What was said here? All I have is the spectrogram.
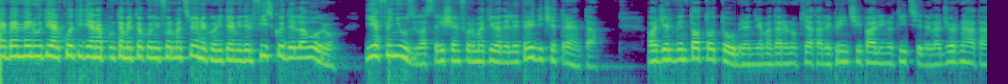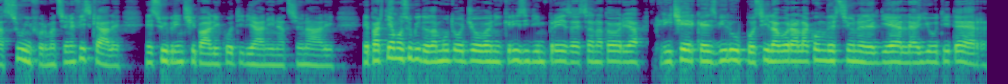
e benvenuti al quotidiano appuntamento con l'informazione con i temi del fisco e del lavoro. IF News, la striscia informativa delle 13.30. Oggi è il 28 ottobre, andiamo a dare un'occhiata alle principali notizie della giornata su informazione fiscale e sui principali quotidiani nazionali. E partiamo subito da mutuo giovani, crisi di impresa e sanatoria, ricerca e sviluppo, si lavora alla conversione del DL aiuti ter.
